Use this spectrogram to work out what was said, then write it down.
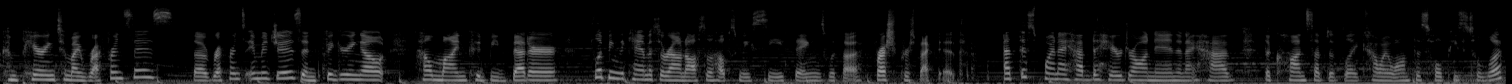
comparing to my references, the reference images, and figuring out how mine could be better. Flipping the canvas around also helps me see things with a fresh perspective. At this point I have the hair drawn in and I have the concept of like how I want this whole piece to look.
